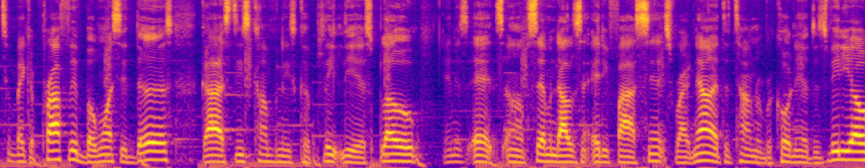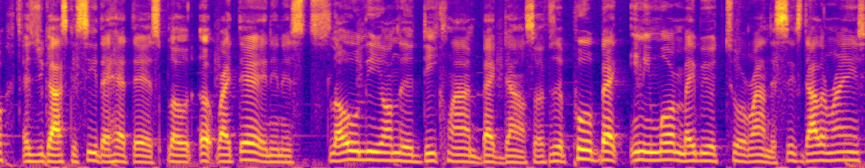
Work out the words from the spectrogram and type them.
to make a profit, but once it does, guys, these companies completely explode and it's at um, $7.85 right now at the time of recording of this video. As you guys can see, they had to explode up right there and then it's slowly on the decline back down. So if it pull back anymore, maybe to around the $6 range,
